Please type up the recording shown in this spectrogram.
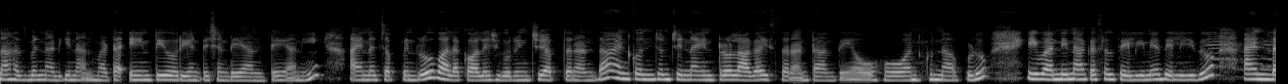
నా హస్బెండ్‌ని అడిగిన అనమాట. ఏంటి ఓరియంటేషన్ డే అంటే అని. ఆయన చెప్పిండ్రు వాళ్ళ కాలేజ్ గురించి చెప్తారంట. అండ్ కొంచెం చిన్న ఇంట్రో లాగా ఇస్తారంట అంతే. ఓహో! అనుకున్నప్పుడు ఇవన్నీ నాకు అసలు తెలియదు తెలియనే తెలియదు అండ్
